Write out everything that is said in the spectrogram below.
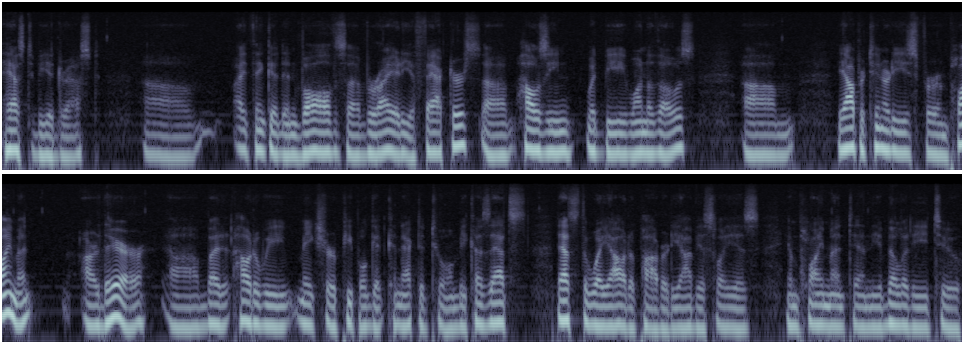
has to be addressed. Uh, I think it involves a variety of factors. Uh, housing would be one of those. Um, the opportunities for employment are there, uh, but how do we make sure people get connected to them? Because that's that's the way out of poverty. Obviously, is employment and the ability to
